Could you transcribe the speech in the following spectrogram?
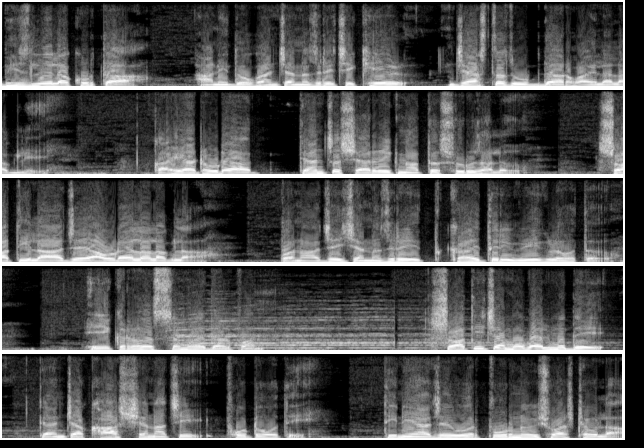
भिजलेला कुर्ता आणि दोघांच्या नजरेचे खेळ जास्तच उबदार व्हायला लागले. काही आठवड्यात त्यांचं शारीरिक नातं सुरू झालं. स्वातीला अजय आवडायला लागला पण अजयच्या नजरेत काहीतरी वेगळं होतं. एक रहस्यमय दडपण. स्वातीच्या मोबाईलमध्ये त्यांच्या खास क्षणाचे फोटो होते. तिने अजयवर पूर्ण विश्वास ठेवला.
